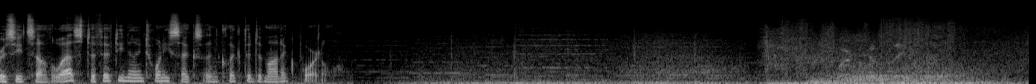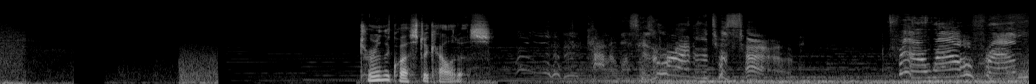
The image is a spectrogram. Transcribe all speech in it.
Proceed southwest to 5926 and click the demonic portal. Turn the quest to Calydus. Calydus is ready to serve! Farewell, friend!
